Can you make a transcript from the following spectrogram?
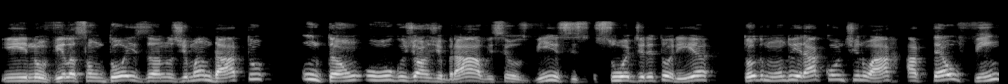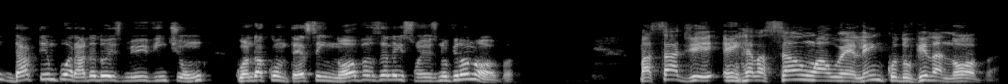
e no Vila são dois anos de mandato então, o Hugo Jorge Bravo e seus vices, sua diretoria, todo mundo irá continuar até o fim da temporada 2021, quando acontecem novas eleições no Vila Nova. Massad, em relação ao elenco do Vila Nova,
